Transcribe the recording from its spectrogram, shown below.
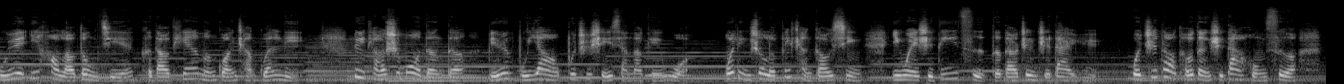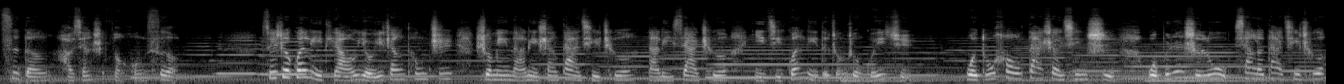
五月一号劳动节可到天安门广场观礼。绿条是末等的，别人不要，不知谁想到给我，我领受了非常高兴，因为是第一次得到政治待遇。我知道头等是大红色，次等好像是粉红色。随着观礼条有一张通知，说明哪里上大汽车，哪里下车，以及观礼的种种规矩。我读后大上心事，我不认识路，下了大汽车，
